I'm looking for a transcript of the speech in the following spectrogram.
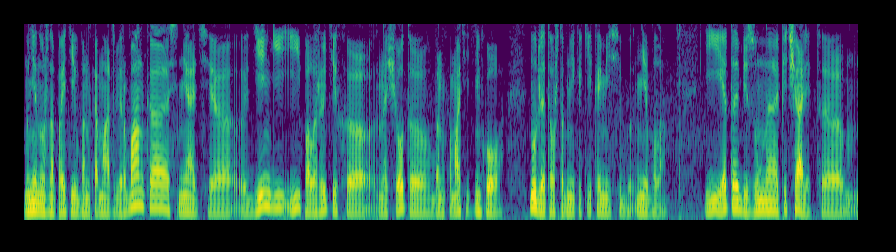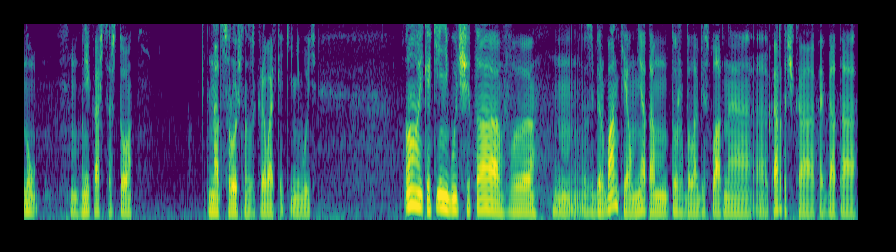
мне нужно пойти в банкомат Сбербанка, снять э, деньги и положить их э, на счет в банкомате Тинькова. Ну, для того, чтобы никаких комиссий не было. И это безумно печалит. Э, ну, мне кажется, что надо срочно закрывать какие-нибудь Ой, какие-нибудь счета в, в Сбербанке, а у меня там тоже была бесплатная э, карточка, когда-то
